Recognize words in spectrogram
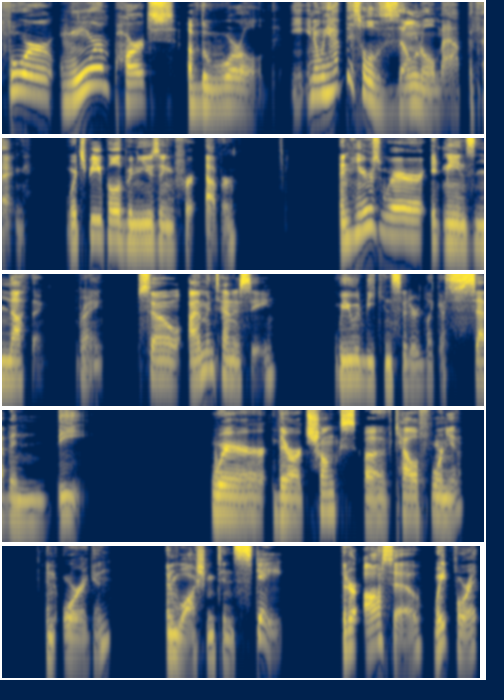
For warm parts of the world, you know, we have this whole zonal map thing, which people have been using forever. And here's where it means nothing, right? So I'm in Tennessee. We would be considered like a 7B, where there are chunks of California and Oregon and Washington state that are also, wait for it,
